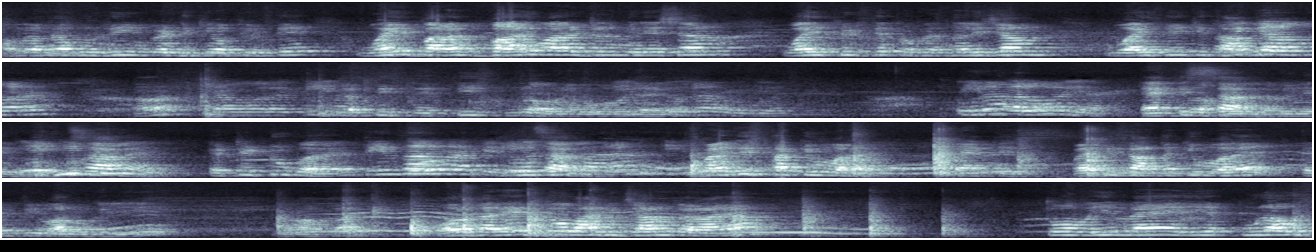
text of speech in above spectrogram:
और मैं अपने आप को रीइन्वेंट किया फिर से। वही बार- बारी डिटर्मिनेशन वही फिर से प्रोफेशनलिज्म वही सी अभी किताबें। क्या उम्र है हाँ? क्या है कि इकतीस से तीस पूरा होने को हो जाएगा पूरा हो गया। पूरा साल हो में? गया साल। तीन साल है। 82 का है। तीन साल तीन साल। 2012 में तीन पैंतीस तक की उम्र है। पैंतीस। पैंतीस साल तक की उम्र है एमपी वालों के लिए। वहाँ पर। और अगर एक दो बार एग्ज़ाम कराया तो ये मैं ये पूरा उस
